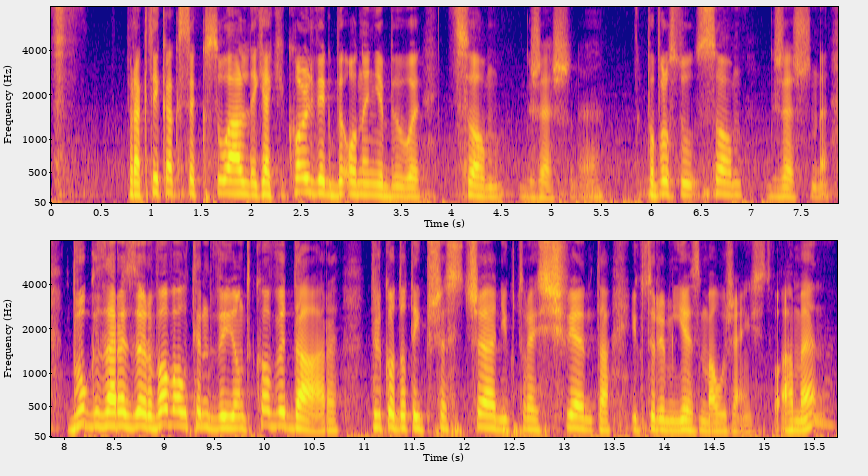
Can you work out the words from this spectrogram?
w praktykach seksualnych, jakikolwiek by one nie były, są grzeszne. Po prostu są grzeszne. Bóg zarezerwował ten wyjątkowy dar tylko do tej przestrzeni, która jest święta i którym jest małżeństwo. Amen.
